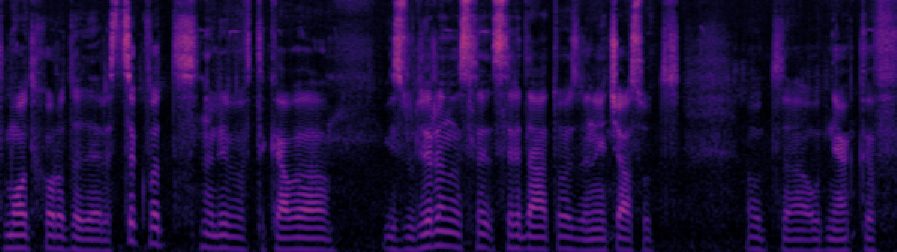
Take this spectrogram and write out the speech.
да могат хората да я разцъкват нали, в такава изолирана среда, т.е. да не е част от, от, от някакъв,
